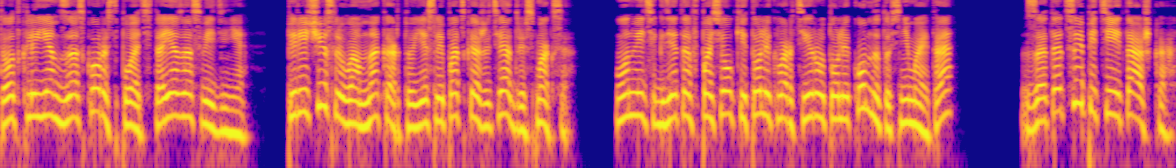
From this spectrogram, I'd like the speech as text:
«Тот клиент за скорость платит, а я за сведения. Перечислю вам на карту, если подскажете адрес Макса. Он ведь где-то в поселке то ли квартиру, то ли комнату снимает, а? ЗТЦ пятиэтажка,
